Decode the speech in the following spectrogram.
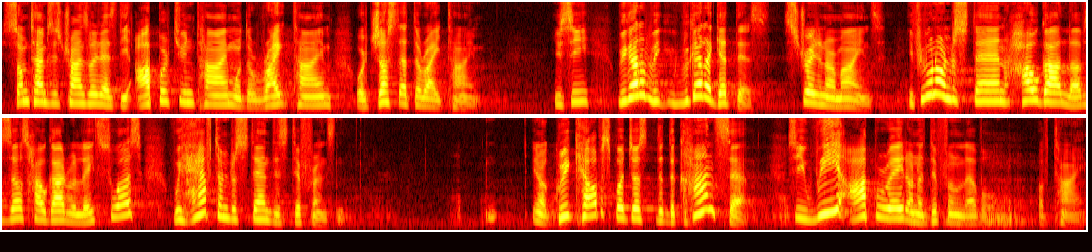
sometimes it's translated as the opportune time or the right time or just at the right time. You see, we gotta, we, we gotta get this straight in our minds. If you want to understand how God loves us, how God relates to us, we have to understand this difference. You know, Greek helps, but just the, the concept. See, we operate on a different level of time.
